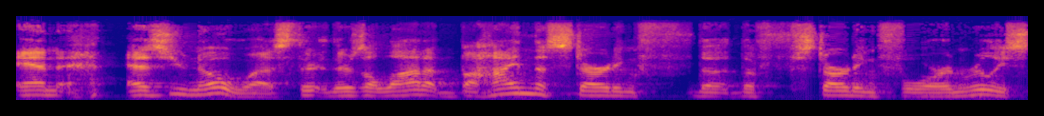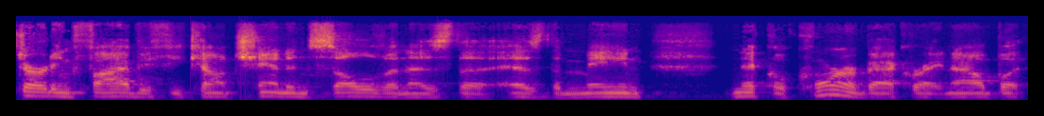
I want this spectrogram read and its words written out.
And as you know, Wes, there, there's a lot of behind the starting the the starting four and really starting five if you count Chandon Sullivan as the as the main nickel cornerback right now, but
